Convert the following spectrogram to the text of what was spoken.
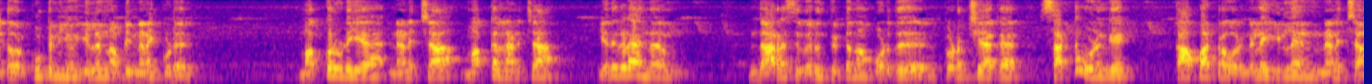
எந்த ஒரு கூட்டணியும் இல்லைன்னு அப்படின்னு நினைக்கக்கூடாது. மக்களுடைய நினைச்சா மக்கள் நினைச்சா எதுக்கடா இந்த இந்த அரசு வெறும் திட்டம் தான் போடுது? தொடர்ச்சியாக சட்ட ஒழுங்கை காப்பாற்ற ஒரு நிலை இல்லைன்னு நினைச்சா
